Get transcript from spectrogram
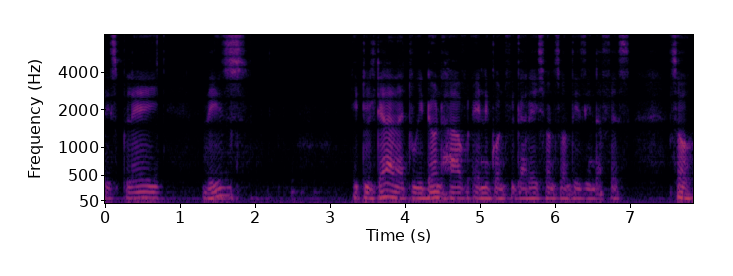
display this. It will tell us that we don't have any configurations on this interface. So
